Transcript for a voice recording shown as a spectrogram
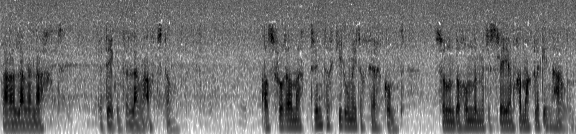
Maar een lange nacht betekent een lange afstand. Als Forel maar 20 kilometer ver komt... zullen de honden met de slee hem gemakkelijk inhalen.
